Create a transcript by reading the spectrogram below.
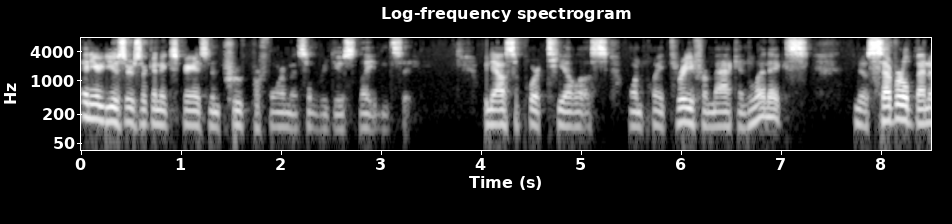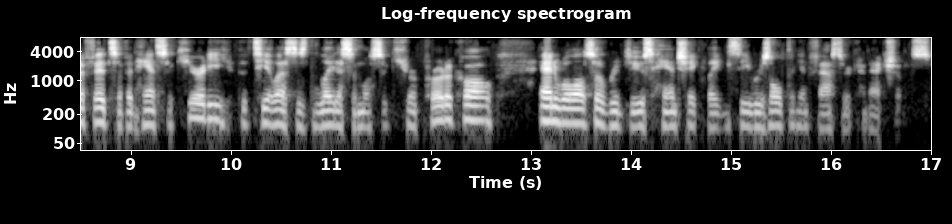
and your users are going to experience an improved performance and reduced latency. We now support TLS 1.3 for Mac and Linux, you know, several benefits of enhanced security. The TLS is the latest and most secure protocol and will also reduce handshake latency, resulting in faster connections.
